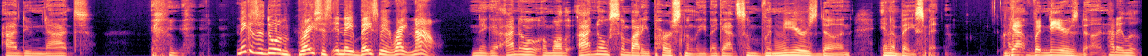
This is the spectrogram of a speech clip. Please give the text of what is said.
I do not, Niggas is doing braces in their basement right now. nigga. I know a mother. I know somebody personally that got some veneers done in a basement. Got veneers done, How they look?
